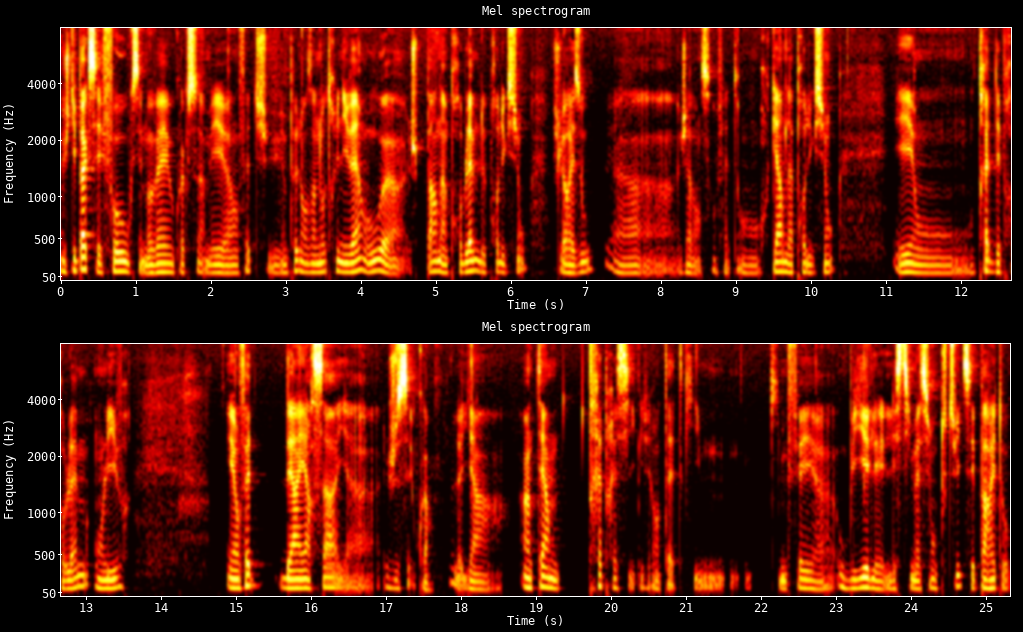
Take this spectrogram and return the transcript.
Je dis pas que c'est faux ou que c'est mauvais ou quoi que ce soit, mais euh, en fait, je suis un peu dans un autre univers où euh, je pars d'un problème de production, je le résous, j'avance en fait. On regarde la production et on traite des problèmes, on livre. Et en fait, derrière ça, il y a, je sais quoi, il y a un, terme très précis que j'ai en tête qui, qui me fait euh, oublier les- l'estimation tout de suite, c'est Pareto.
